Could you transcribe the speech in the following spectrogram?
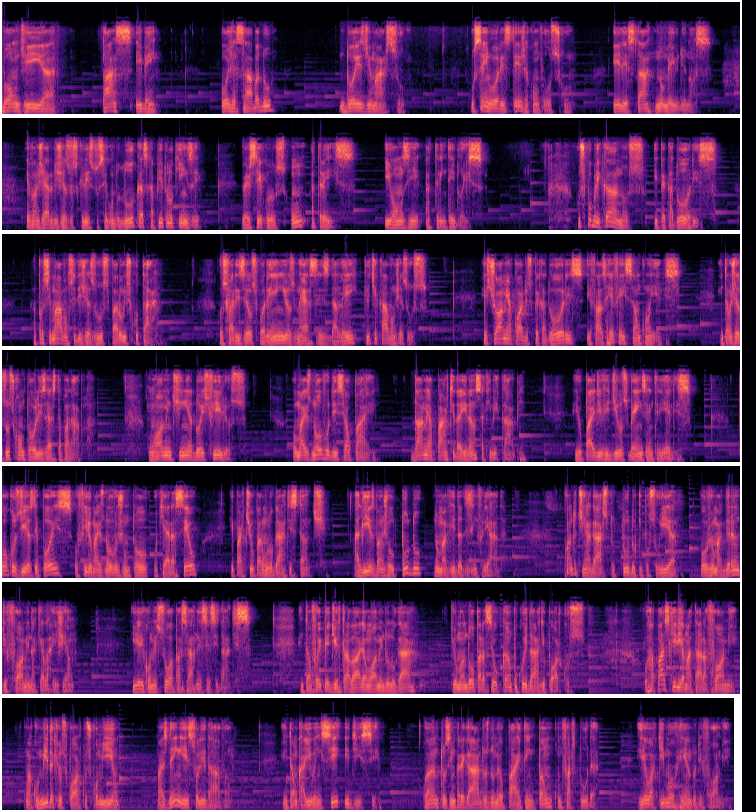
Bom dia, paz e bem. Hoje é sábado, 2 de março. O Senhor esteja convosco, Ele está no meio de nós. Evangelho de Jesus Cristo segundo Lucas, capítulo 15, versículos 1 a 3 e 11 a 32. Os publicanos e pecadores aproximavam-se de Jesus para o escutar. Os fariseus, porém, e os mestres da lei criticavam Jesus. Este homem acolhe os pecadores e faz refeição com eles. Então Jesus contou-lhes esta parábola. Um homem tinha dois filhos. O mais novo disse ao pai: Dá-me a parte da herança que me cabe. E o pai dividiu os bens entre eles. Poucos dias depois, o filho mais novo juntou o que era seu e partiu para um lugar distante. Ali esbanjou tudo numa vida desenfreada. Quando tinha gasto tudo o que possuía, houve uma grande fome naquela região. E ele começou a passar necessidades. Então foi pedir trabalho a um homem do lugar, que o mandou para seu campo cuidar de porcos. O rapaz queria matar a fome com a comida que os porcos comiam, mas nem isso lhe davam. Então caiu em si e disse: Quantos empregados do meu pai têm pão com fartura? Eu aqui morrendo de fome.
